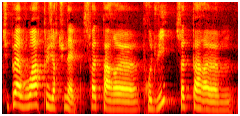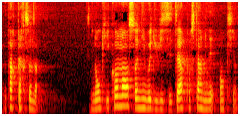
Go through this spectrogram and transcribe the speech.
Tu peux avoir plusieurs tunnels, soit par euh, produit, soit par par persona. Donc il commence au niveau du visiteur pour se terminer en client.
